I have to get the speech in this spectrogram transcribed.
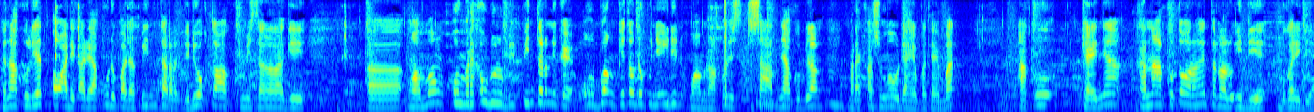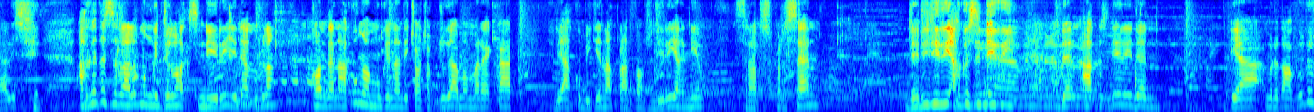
Dan aku lihat oh adik-adik aku udah pada pinter. Jadi waktu aku misalnya lagi eh, ngomong, oh mereka udah lebih pinter nih kayak, oh bang kita udah punya ide. Wah menurut aku di saatnya aku bilang mereka semua udah hebat-hebat. Aku kayaknya karena aku tuh orangnya terlalu ide, bukan idealis sih. Aku tuh selalu mengejolak sendiri. Jadi aku bilang konten aku nggak mungkin nanti cocok juga sama mereka. Jadi aku bikinlah platform sendiri yang ini 100% jadi diri aku sendiri dan aku sendiri dan ya menurut aku itu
